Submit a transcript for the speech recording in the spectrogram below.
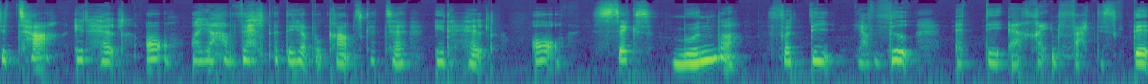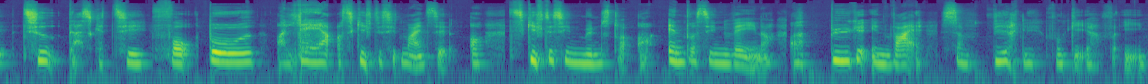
Det tager et halvt år, og jeg har valgt, at det her program skal tage et halvt år, seks måneder, fordi jeg ved, at det er rent faktisk den tid, der skal til for både at lære at skifte sit mindset og skifte sine mønstre og ændre sine vaner og bygge en vej, som virkelig fungerer for en.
